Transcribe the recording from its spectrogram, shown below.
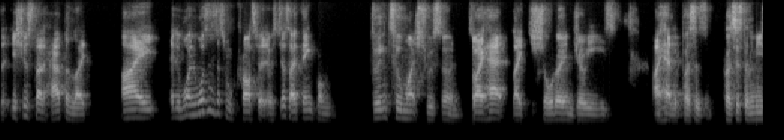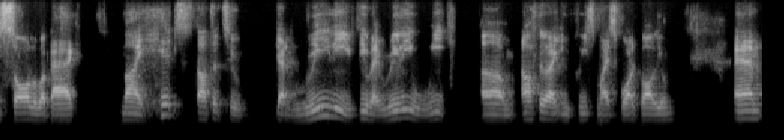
the issues started happen. Like I, and it wasn't just from CrossFit. It was just, I think, from doing too much too soon. So I had like shoulder injuries. I had a persist- persistently sore lower back. My hips started to get really, feel like really weak um, after I increased my squat volume. And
